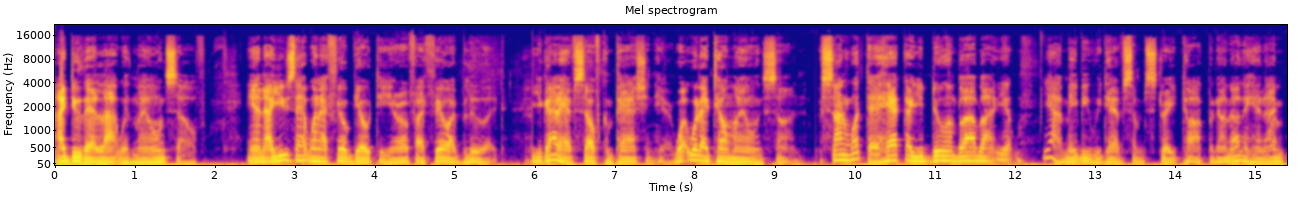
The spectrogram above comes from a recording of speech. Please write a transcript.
I do that a lot with my own self. And I use that when I feel guilty. You know, if I feel I blew it, you got to have self compassion here. What would I tell my own son? Son, what the heck are you doing? Blah blah. Yeah, yeah. Maybe we'd have some straight talk, but on the other hand, I'm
